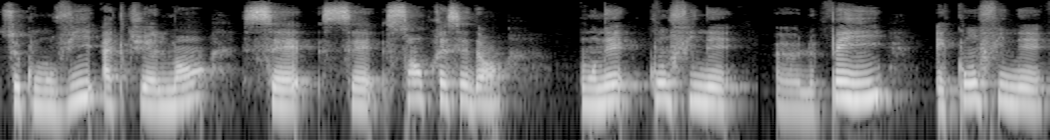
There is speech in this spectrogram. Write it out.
Ce qu'on vit actuellement, c'est sans précédent. On est confiné. Euh, le pays est confiné.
